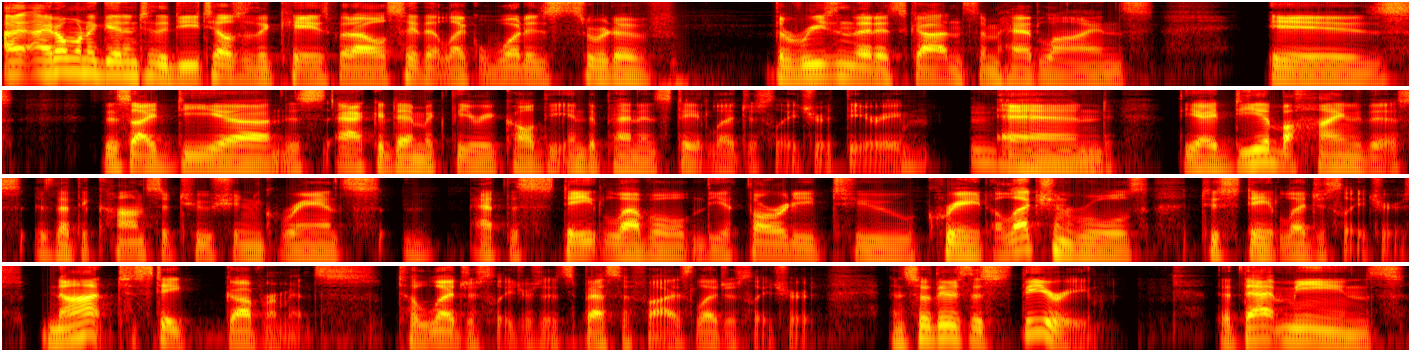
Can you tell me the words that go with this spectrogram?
I, I don't want to get into the details of the case, but I will say that like what is sort of the reason that it's gotten some headlines is this idea, this academic theory called the independent state legislature theory. Mhm. And The idea behind this is that the Constitution grants at the state level the authority to create election rules to state legislatures, not to state governments, to legislatures. It specifies legislature. And so there's this theory that that means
